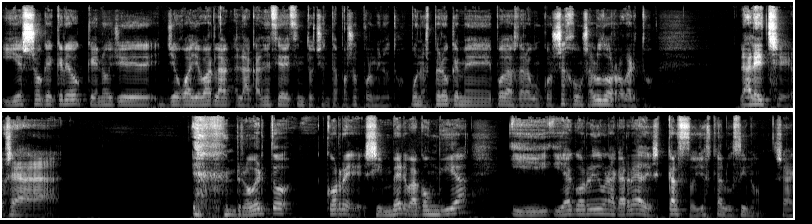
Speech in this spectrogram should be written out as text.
Y eso que creo que no llego a llevar la, cadencia de 180 pasos por minuto. Bueno, espero que me puedas dar algún consejo. Un saludo, Roberto. La leche, o sea, Roberto corre sin ver, va con guía y, ha corrido una carrera descalzo. Yo es que alucino. O sea,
